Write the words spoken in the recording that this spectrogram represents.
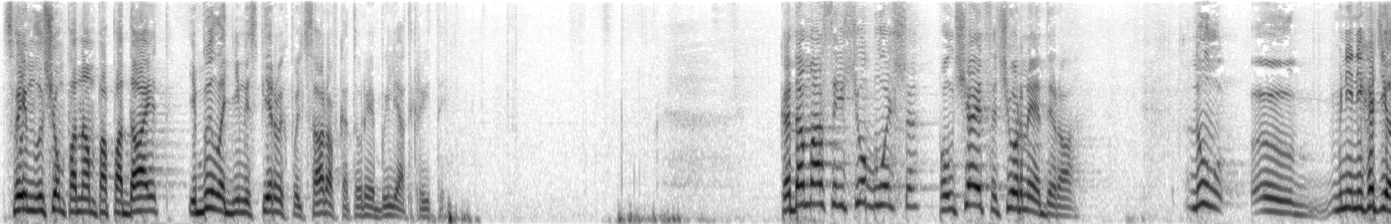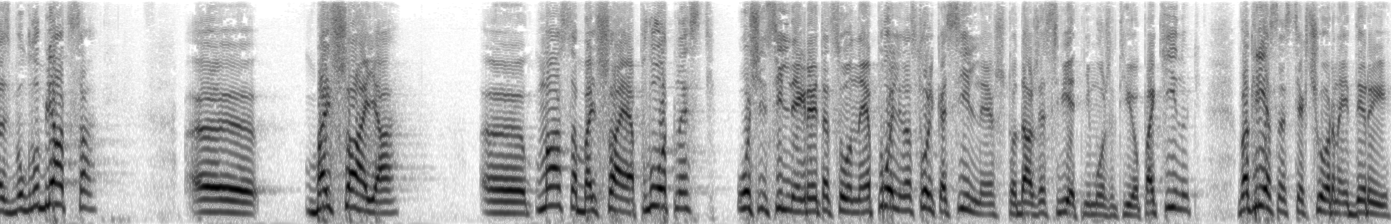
своим лучом по нам попадает и был одним из первых пульсаров, которые были открыты. Когда масса еще больше, получается черная дыра. Ну, э, мне не хотелось бы углубляться. Э, большая э, масса, большая плотность, очень сильное гравитационное поле, настолько сильное, что даже свет не может ее покинуть. В окрестностях черной дыры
